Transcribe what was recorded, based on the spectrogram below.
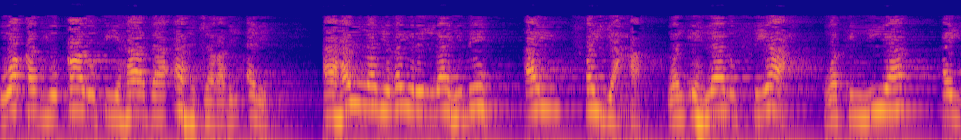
وقد يقال في هذا أهجر بالألف. أهل لغير الله به أي صيح. والإهلال الصياح وفي النية أي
